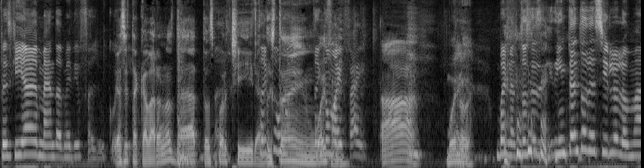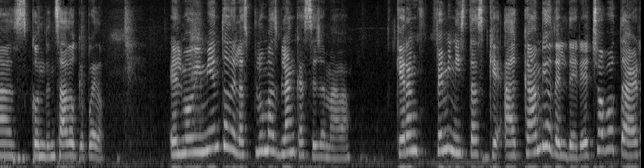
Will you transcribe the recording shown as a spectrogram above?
Pues que ya me anda medio falluco. Ya se te acabaron los datos por chira. Estoy Está como- en estoy con Wi-Fi. Wi-Fi. Ah. Bueno. Bueno, entonces intento decirlo lo más condensado que puedo. El movimiento de las plumas blancas se llamaba, que eran feministas que a cambio del derecho a votar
